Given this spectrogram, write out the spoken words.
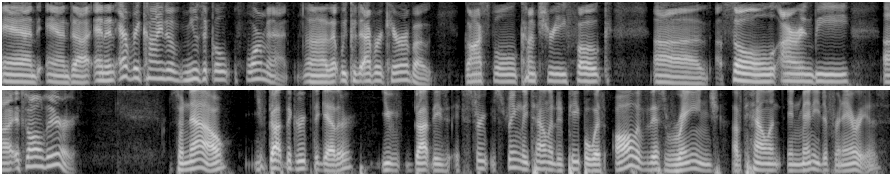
and and uh, and in every kind of musical format uh, that we could ever care about gospel country folk uh, soul r&b uh, it's all there So now you've got the group together. You've got these extre- extremely talented people with all of this range of talent in many different areas.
